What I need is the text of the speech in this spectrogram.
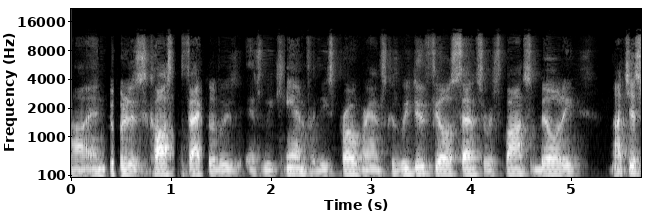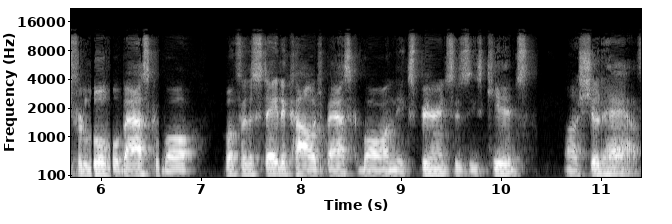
uh, and do it as cost effectively as we can for these programs because we do feel a sense of responsibility, not just for Louisville basketball, but for the state of college basketball and the experiences these kids uh, should have.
